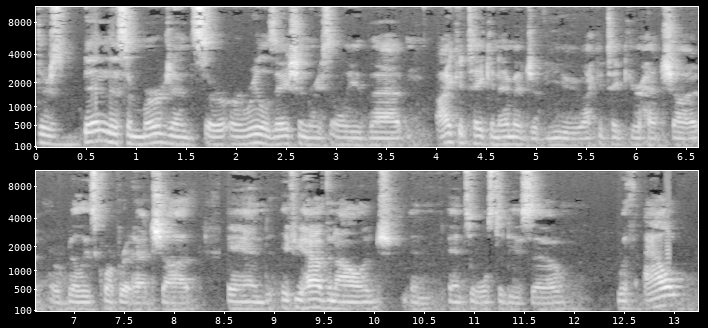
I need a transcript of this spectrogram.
there's been this emergence or, or, realization recently that I could take an image of you, I could take your headshot or Billy's corporate headshot, and if you have the knowledge and, and tools to do so, without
